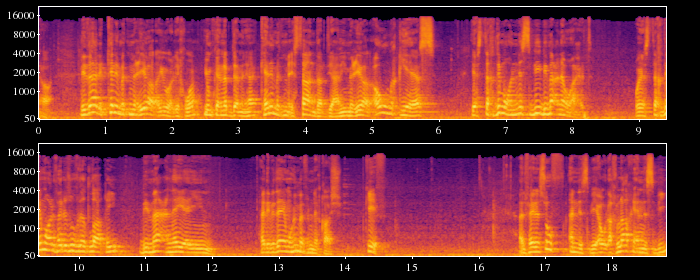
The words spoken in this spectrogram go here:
آه. لذلك كلمة معيار أيها الإخوة يمكن أن نبدأ منها. كلمة ستاندرد يعني معيار أو مقياس يستخدمه النسبي بمعنى واحد ويستخدمه الفيلسوف الإطلاقي بمعنيين. هذه بداية مهمة في النقاش. كيف؟ الفيلسوف النسبي أو الأخلاقي النسبي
